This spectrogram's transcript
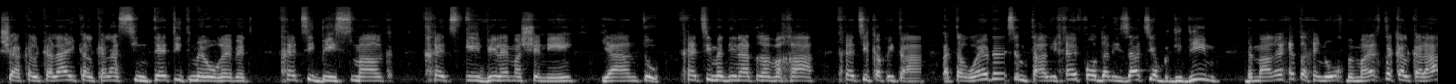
שהכלכלה היא כלכלה סינתטית מעורבת, חצי ביסמרק, חצי וילהם השני, יענטו, חצי מדינת רווחה, חצי קפיטל. אתה רואה בעצם תהליכי פאודליזציה בדידים במערכת החינוך, במערכת הכלכלה,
